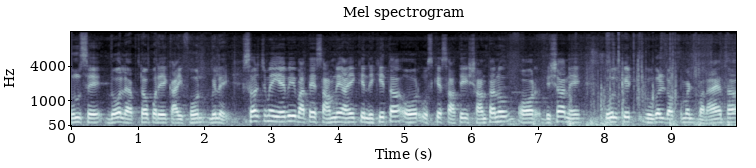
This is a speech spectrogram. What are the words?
उनसे दो लैपटॉप और एक आईफोन मिले। सर्च में ये भी बातें सामने आई कि निकिता और उसके साथी शांतानु और दिशा ने टूल किट गूगल डॉक्यूमेंट बनाया था।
